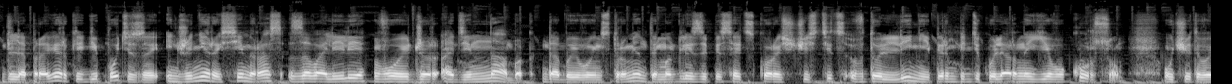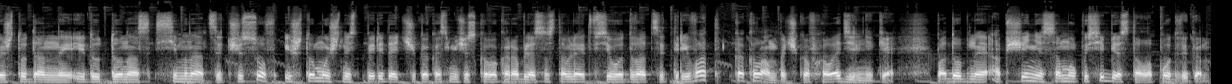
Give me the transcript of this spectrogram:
Для проверки гипотезы инженеры семь раз завалили Voyager 1 на бок, дабы его инструменты могли записать скорость частиц вдоль линии, перпендикулярной его курсу. Учитывая, что данные идут до нас 17 часов и что мощность передатчика космического корабля составляет всего 23 Вт, как лампочка в холодильнике, подобное общение само по себе стало подвигом.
